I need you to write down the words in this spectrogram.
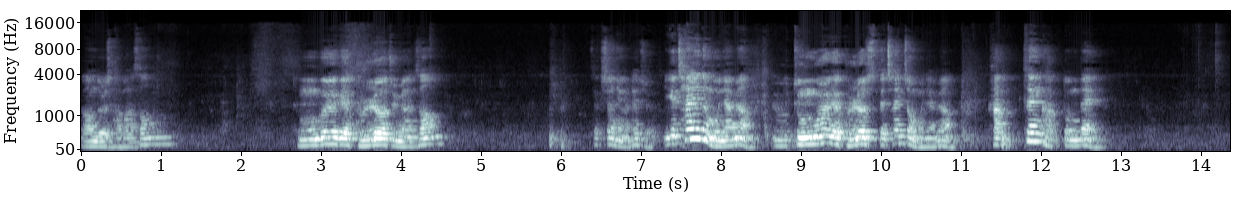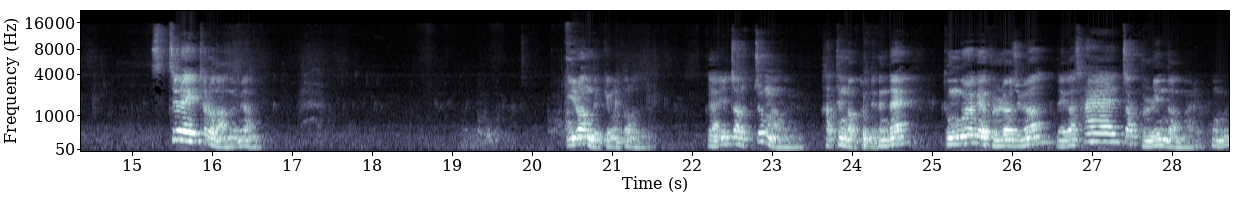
라운드를 잡아서 둥글게 굴려주면서 섹셔닝을 해줘요. 이게 차이는 뭐냐면 이 둥글게 굴려줄 때 차이점 뭐냐면 같은 각도인데 스트레이트로 나누면 이런 느낌으로 떨어져요. 그냥 일자로 쭉 나누면 같은 각도인데. 근데 둥글게 굴려주면 내가 살짝 굴린단 말이야 폼을.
